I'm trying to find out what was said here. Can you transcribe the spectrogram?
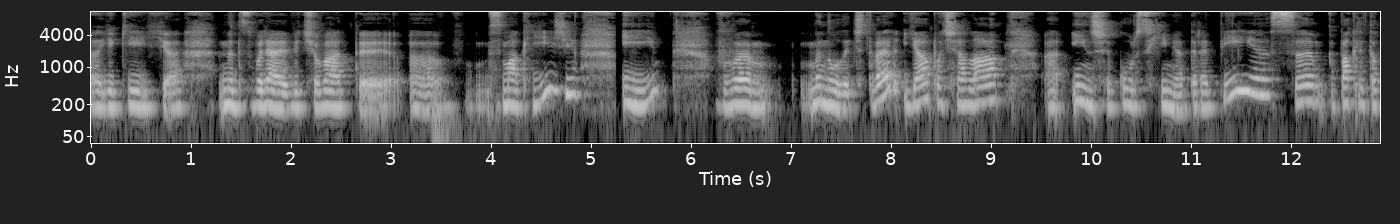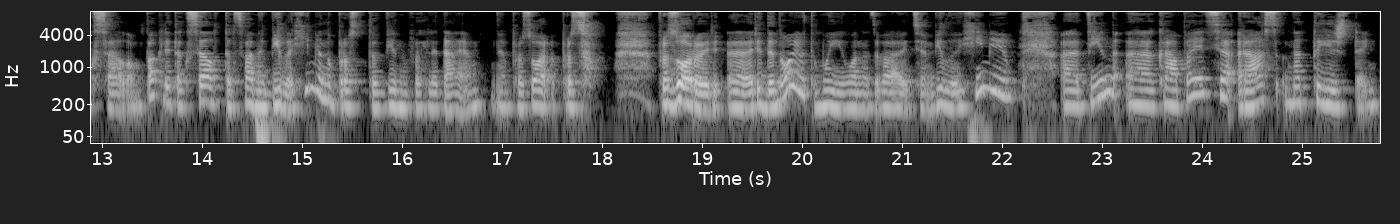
який е, не дозволяє відчувати е, смак їжі. І в минулий четвер я почала е, інший курс хіміотерапії з паклітокселом. Паклітоксел так звана біла хімія, ну просто він виглядає е, прозоро, прозоро, прозорою е, рідиною, тому його називають білою хімією. Е, Він е, крапається раз на тиждень,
